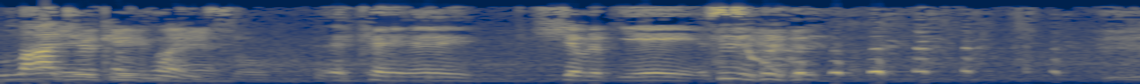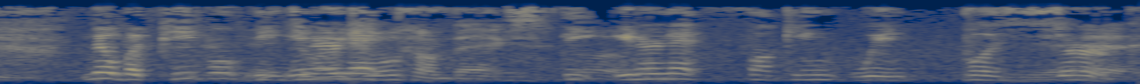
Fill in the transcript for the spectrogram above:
Lodge your AKA complaints. asshole. AKA shove it up your ass. No, but people, the internet, comebacks. the Uh, internet fucking went berserk. Yeah.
